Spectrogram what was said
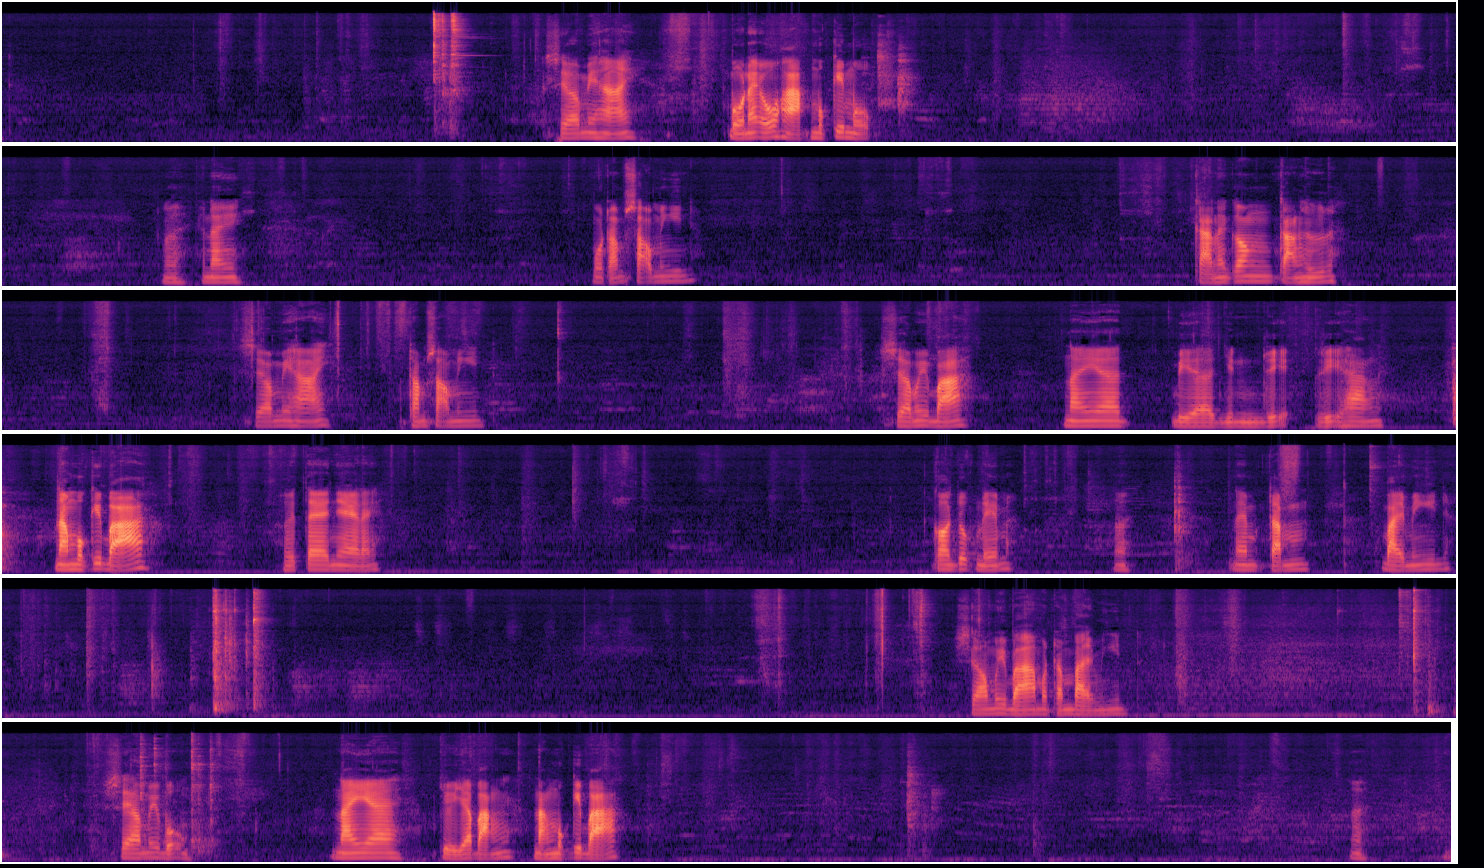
Xiaomi 2 Bộ này ổ hạt 1 kim 1 Rồi, cái này. 160 nghìn Cả này con càng hư nữa Xiaomi 2 160 nghìn. Xiaomi 3 Này à, bìa nhìn rỉ, rỉ hàng này. Nặng một cái bá Hơi te nhẹ đấy. Con chút nếm Rồi. Này 170 nghìn nhé Xiaomi 3 170 nghìn. Xe 4 Này uh, trừ giá bắn nặng một cái bá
